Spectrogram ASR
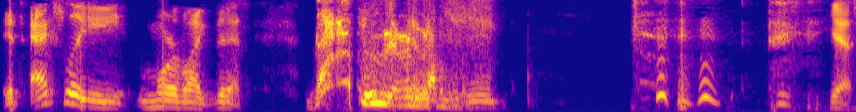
It's actually more like this. yes.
